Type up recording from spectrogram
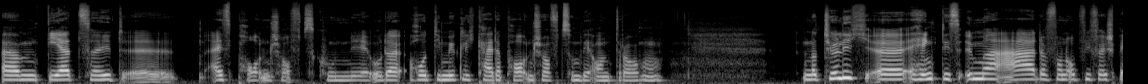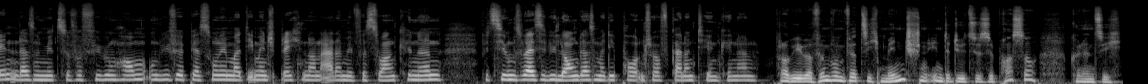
Ähm, derzeit äh, als Patenschaftskunde oder hat die Möglichkeit, eine Patenschaft zu beantragen. Natürlich äh, hängt es immer auch davon ab, wie viele Spenden das wir zur Verfügung haben und wie viele Personen wir dementsprechend dann auch damit versorgen können, beziehungsweise wie lange dass wir die Patenschaft garantieren können. Frau Weber, 45 Menschen in der Diözese Passau können sich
